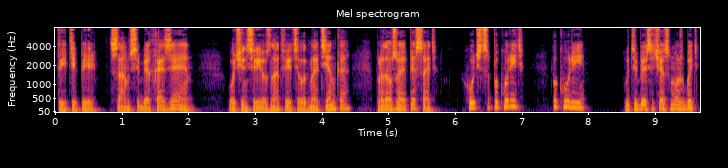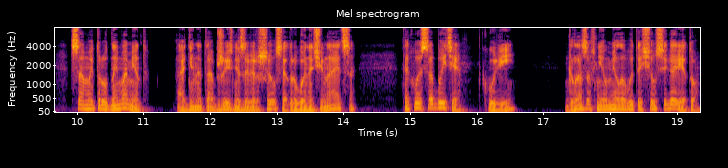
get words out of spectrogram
Ты теперь сам себе хозяин», — очень серьезно ответил Игнатенко, продолжая писать. «Хочется покурить? Покури. У тебя сейчас может быть самый трудный момент. Один этап жизни завершился, а другой начинается». Какое событие? Кури. Глазов неумело вытащил сигарету.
